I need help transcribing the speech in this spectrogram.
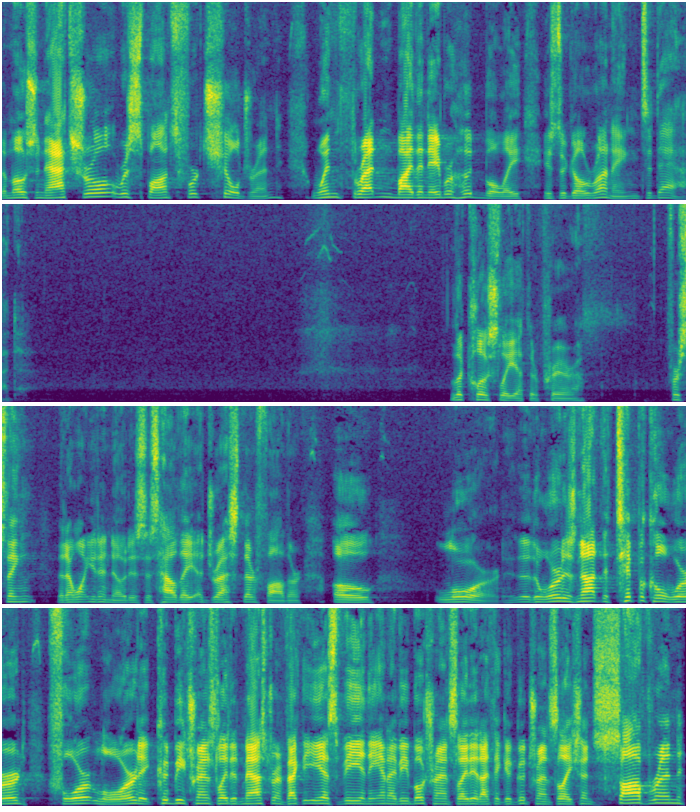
The most natural response for children when threatened by the neighborhood bully is to go running to dad. Look closely at their prayer. First thing that I want you to notice is how they address their father, Oh Lord. The word is not the typical word for Lord. It could be translated master. In fact, the ESV and the NIV both translated, I think, a good translation, sovereign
